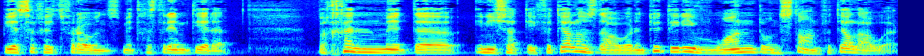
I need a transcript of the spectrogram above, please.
besigheidsvrouens met gestremthede begin met 'n inisiatief. Vertel ons daaroor en toe het hierdie Wand ontstaan. Vertel daaroor.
